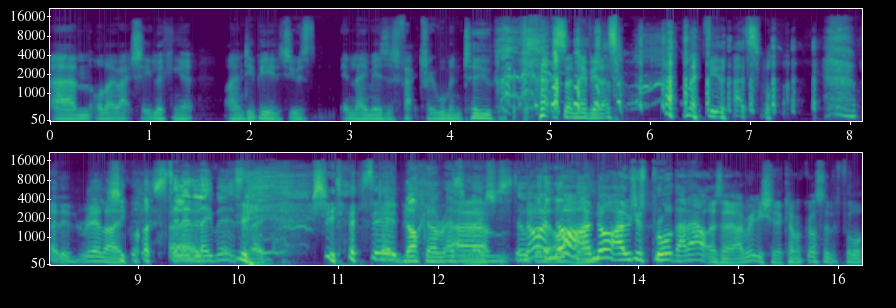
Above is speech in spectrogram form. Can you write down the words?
Um, although actually looking at IMDb, she was in Les Mis as Factory Woman too. so maybe that's Maybe that's why. I didn't realise. She was still in Uh, Les Mis, though. she Don't in. knock her resume. Um, She's still no, got I'm on not. there. I'm not. I just brought that out as a. I really should have come across her before.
